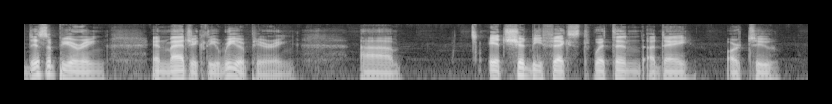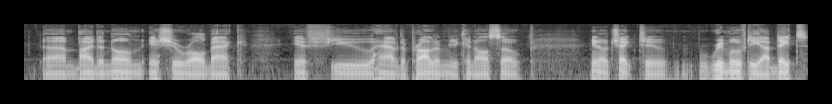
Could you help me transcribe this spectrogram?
disappearing, and magically reappearing, um, it should be fixed within a day or two um, by the known issue rollback. If you have the problem, you can also, you know, check to remove the update.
